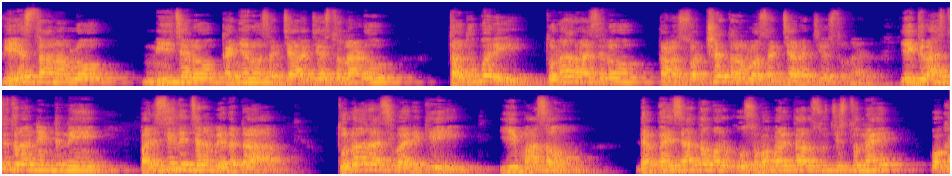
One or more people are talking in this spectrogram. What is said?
వ్యయస్థానంలో నీచలో కన్యలో సంచారం చేస్తున్నాడు. తదుపరి తులారాశిలో తన స్వక్షేత్రంలో సంచారం చేస్తున్నాడు. ఈ గ్రహస్థితులన్నింటినీ పరిశీలించడం మీదట తులారాశి వారికి ఈ మాసం డెబ్బై శాతం వరకు శుభ ఫలితాలు సూచిస్తున్నాయి. ఒక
